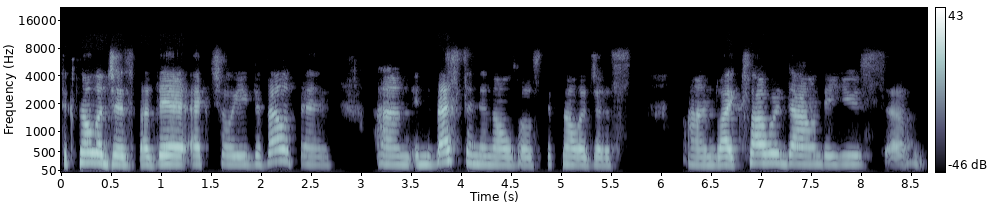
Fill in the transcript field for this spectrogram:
technologies, but they're actually developing and investing in all those technologies. And like Flower Down, they use um,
